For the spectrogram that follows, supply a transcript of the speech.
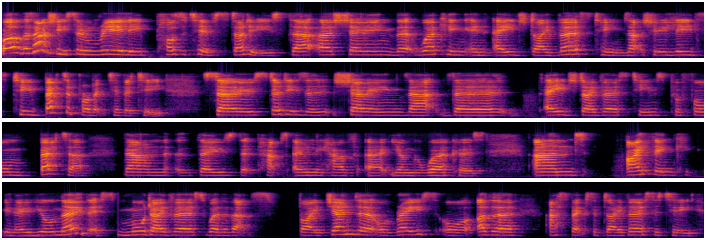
Well, there's actually some really positive studies that are showing that working in age diverse teams actually leads to better productivity. So, studies are showing that the age diverse teams perform better than those that perhaps only have uh, younger workers. And I think, you know, you'll know this more diverse, whether that's by gender or race or other aspects of diversity,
